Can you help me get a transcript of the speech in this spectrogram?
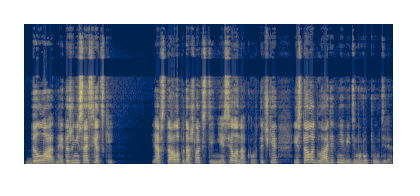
Да ладно, это же не соседский. Я встала, подошла к стене, села на корточки и стала гладить невидимого пуделя.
